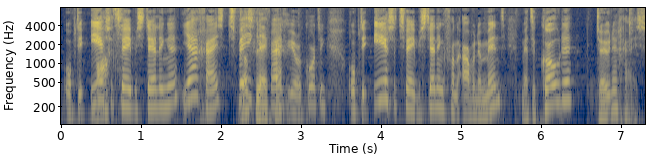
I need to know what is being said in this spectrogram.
op de eerste Wat? twee bestellingen. Ja, Gijs, twee keer lekker. 5 euro korting op de eerste twee bestellingen van een abonnement met de code Teun en Gijs.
